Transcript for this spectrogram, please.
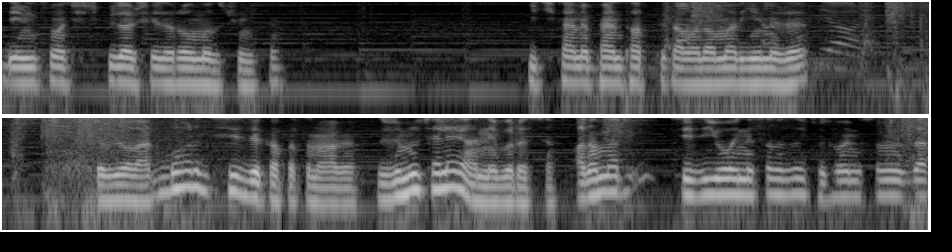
Deminki maç hiç güzel şeyler olmadı çünkü. İki tane pent attık ama adamlar yine de dövüyorlar. Bu arada siz de kapatın abi. Zümrüt hele yani burası. Adamlar siz iyi oynasanız da kötü oynasanız da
